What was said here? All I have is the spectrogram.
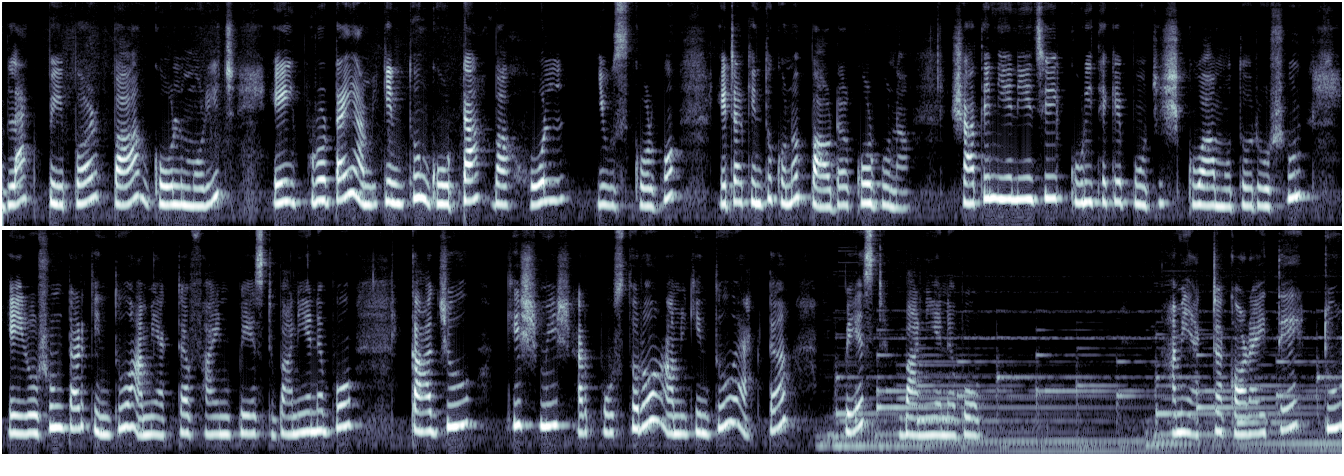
ব্ল্যাক পেপার বা গোলমরিচ। এই পুরোটাই আমি কিন্তু গোটা বা হোল ইউজ করব। এটার কিন্তু কোনো পাউডার করব না। সাথে নিয়ে নিয়েছি কুড়ি থেকে পঁচিশ কোয়া মতো রসুন। এই রসুনটার কিন্তু আমি একটা ফাইন পেস্ট বানিয়ে নেব। কাজু, কিশমিশ আর পোস্তরও আমি কিন্তু একটা পেস্ট বানিয়ে নেব। আমি একটা কড়াইতে টু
